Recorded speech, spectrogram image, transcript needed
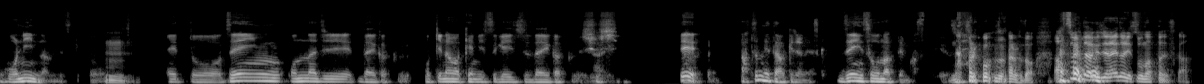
5人なんですけど、うん。えっと、全員同じ大学、沖縄県立芸術大学出身で、集めたわけじゃないですか。全員そうなってますっていう。なるほど、なるほど。集めたわけじゃないのにそうなったんですか？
